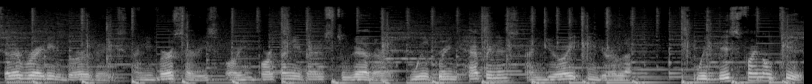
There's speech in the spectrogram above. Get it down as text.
Celebrating birthdays, anniversaries, or important events together will bring happiness and joy in your life. With this final tip,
